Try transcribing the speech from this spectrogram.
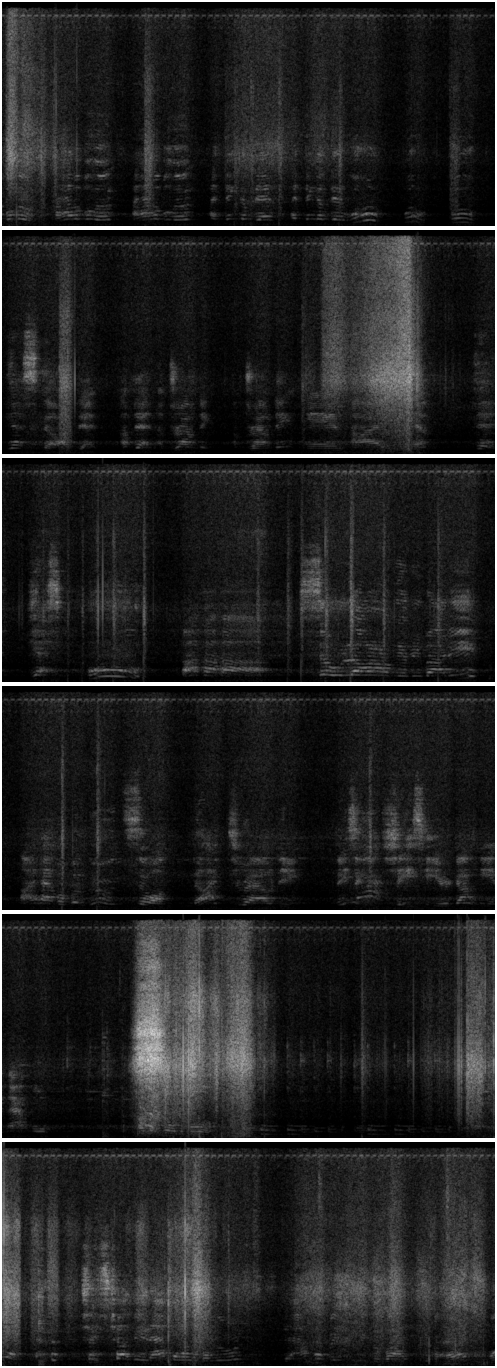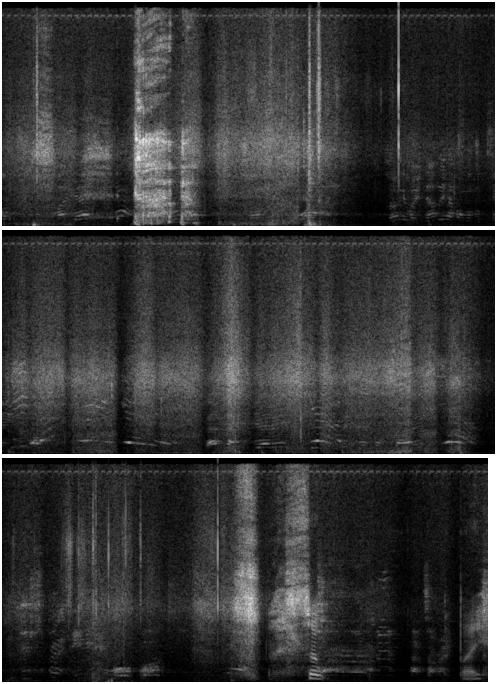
balloon. I have a balloon. I think I'm dead. I think I'm dead. Woo! Woo! Woo! Yes, no, I'm dead. I'm dead. I'm drowning. I'm drowning and I am dead. Yes. Ooh. Ha ha ha. So long, everybody. I have a balloon, so I'm not drowning. Basically, Chase here got me an apple. I'm gonna throw the balloon. Chase got me an apple and a balloon. The apple basically provides some help once am I get? So anyway, now they have a little taste of That's how you get it? They did some science? You spit evil book. So, bye.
